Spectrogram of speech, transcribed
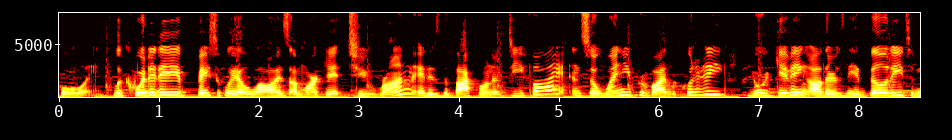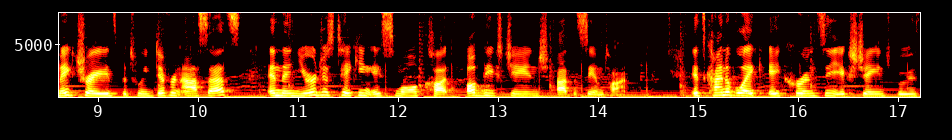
pooling. Liquidity basically allows a market to run. It is the backbone of DeFi, and so when you provide liquidity, you're giving others the ability to make trades between different assets, and then you're just taking a small cut of the exchange at the same time. It's kind of like a currency exchange booth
